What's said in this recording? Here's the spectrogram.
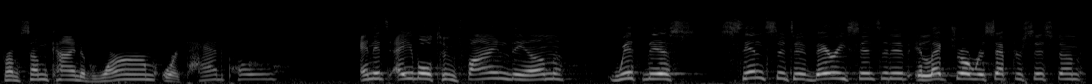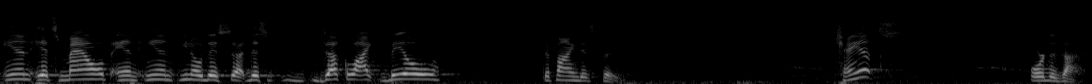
from some kind of worm or tadpole, and it's able to find them with this sensitive, very sensitive electroreceptor system in its mouth and in, you know, this, uh, this duck-like bill to find its food. Chance or design?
